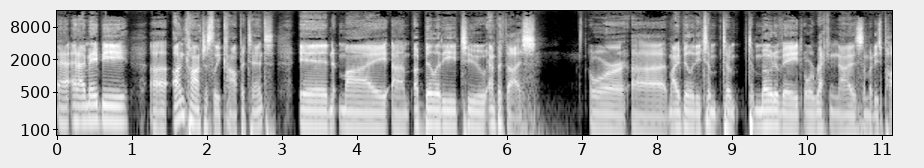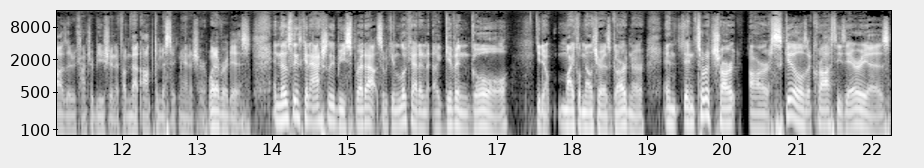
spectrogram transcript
And I may be uh, unconsciously competent in my um, ability to empathize or uh, my ability to, to, to motivate or recognize somebody's positive contribution if I'm that optimistic manager, whatever it is. And those things can actually be spread out. So we can look at an, a given goal, you know, Michael Melcher as gardener, and, and sort of chart our skills across these areas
